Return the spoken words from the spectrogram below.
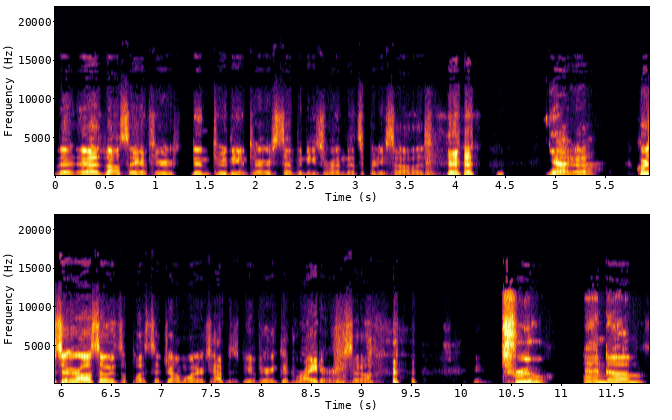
That I was about to say, if you're in through the entire '70s run, that's pretty solid. Yeah, But, uh, Of course, there also is a plus that John Waters happens to be a very good writer. So Yeah. true. And um,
